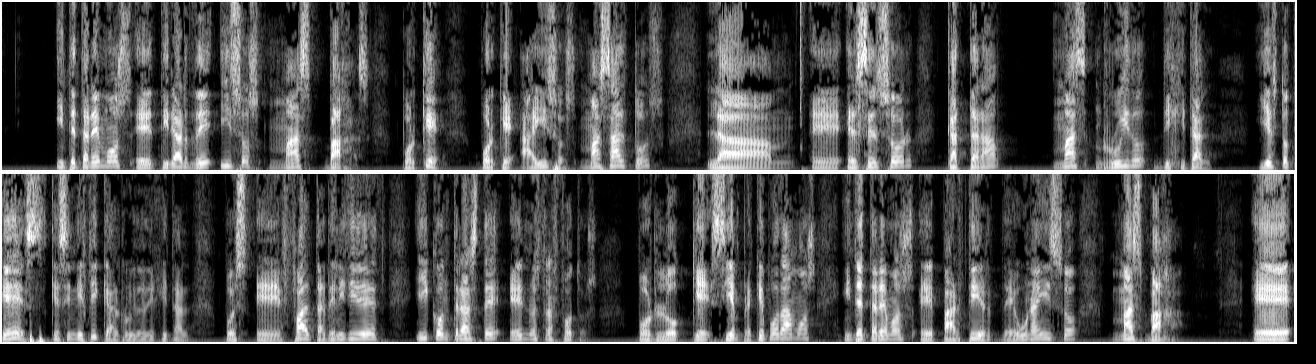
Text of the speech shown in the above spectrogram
intentaremos eh, tirar de ISOs más bajas. ¿Por qué? Porque a ISOs más altos la, eh, el sensor captará más ruido digital. ¿Y esto qué es? ¿Qué significa el ruido digital? Pues eh, falta de nitidez y contraste en nuestras fotos. Por lo que siempre que podamos intentaremos partir de una ISO más baja.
